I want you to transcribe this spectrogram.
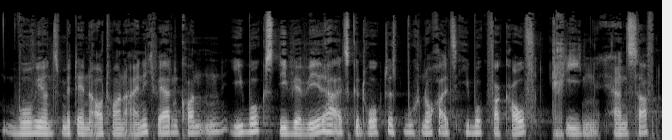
wo wir uns mit den Autoren einig werden konnten, E-Books, die wir weder als gedrucktes Buch noch als E-Book verkauft kriegen, ernsthaft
